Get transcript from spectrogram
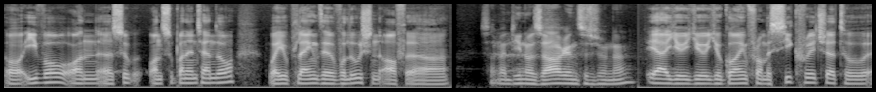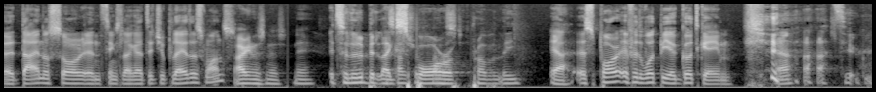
or Evo on, uh, Super, on Super Nintendo, where you're playing the evolution of uh, das hat mit Dinosauriern zu tun, ne? Yeah, you, you, you're going from a sea creature to a dinosaur and things like that. Did you play this once? Eigentlich nicht, nee. It's a little bit like Spore, probably. Ja, a spore if it would be a good game. Ja? Sehr gut.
